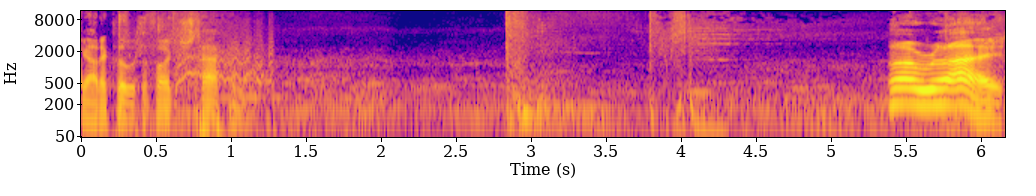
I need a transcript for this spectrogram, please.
I got a clue what the fuck just happened. Alright.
